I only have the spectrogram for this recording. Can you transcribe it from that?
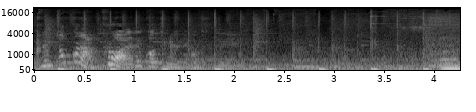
그럼 조금 앞으로 와야 될 것 같은데 내가 봤을 때. 아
